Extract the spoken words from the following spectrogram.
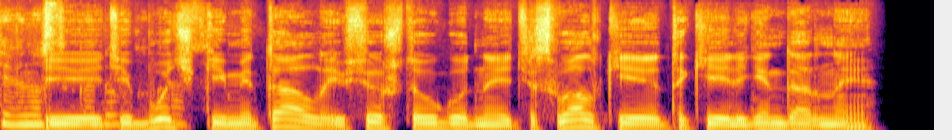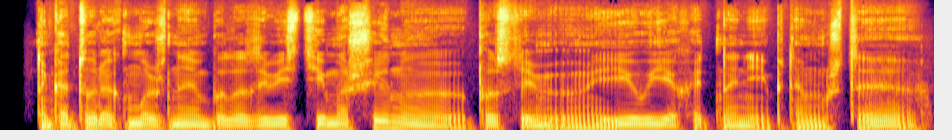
Да, и эти бочки, металл, и все что угодно. Эти свалки такие легендарные, на которых можно было завести машину после и уехать на ней, потому что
